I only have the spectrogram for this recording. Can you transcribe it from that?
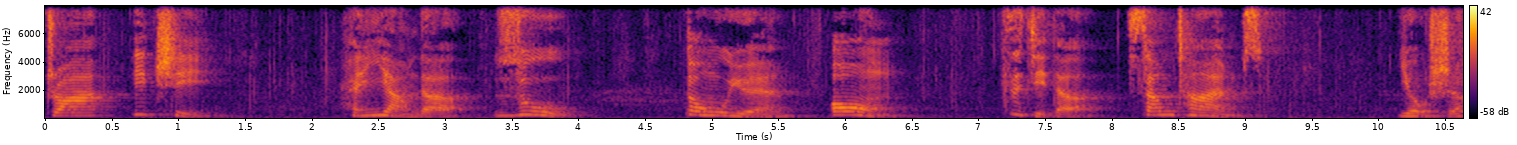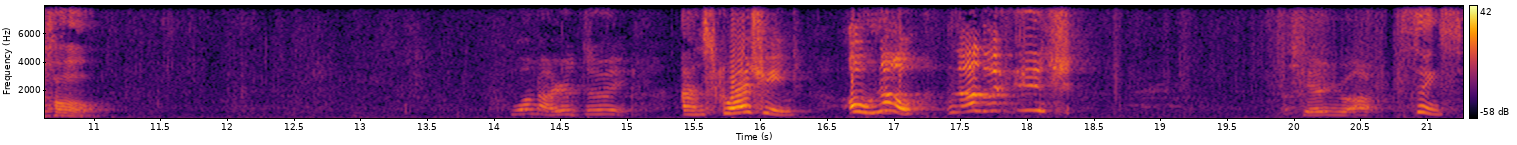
抓，itchy，很痒的，zoo，动物园，own，自己的，sometimes，有时候。 what are you doing? I'm scratching. Oh no, another itch. Here you are. Thanks.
